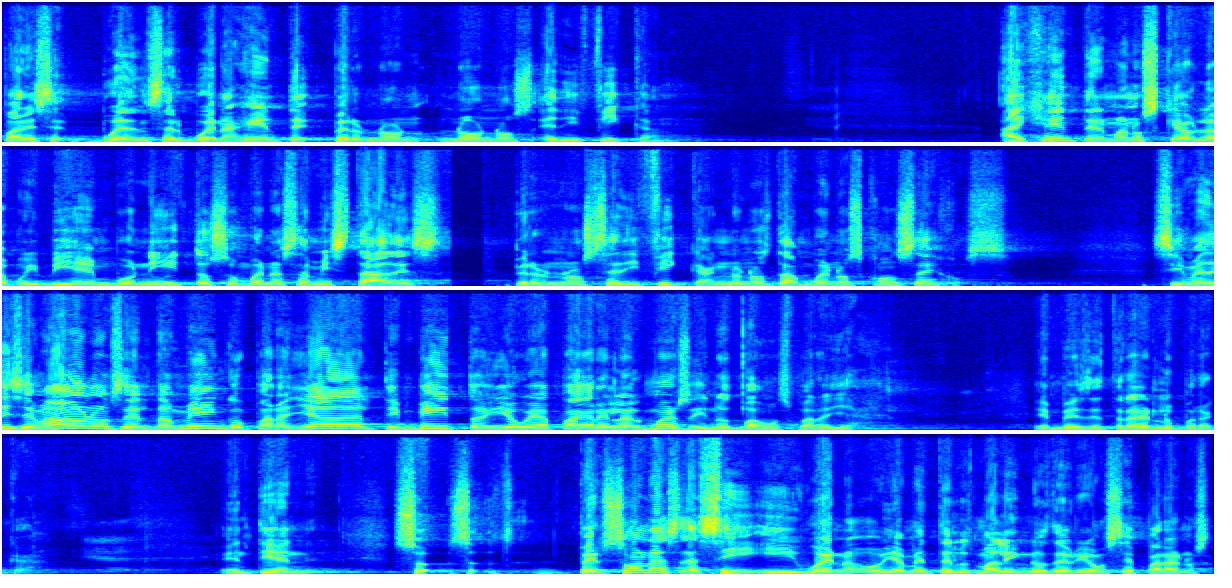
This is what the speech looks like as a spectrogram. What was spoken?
parece, pueden ser buena gente, pero no, no nos edifican. Hay gente, hermanos, que habla muy bien, bonito, son buenas amistades, pero no nos edifican, no nos dan buenos consejos. Si me dicen, vámonos el domingo para allá, te invito y yo voy a pagar el almuerzo y nos vamos para allá, en vez de traerlo para acá. ¿Entienden? Personas así, y bueno, obviamente los malignos deberíamos separarnos.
